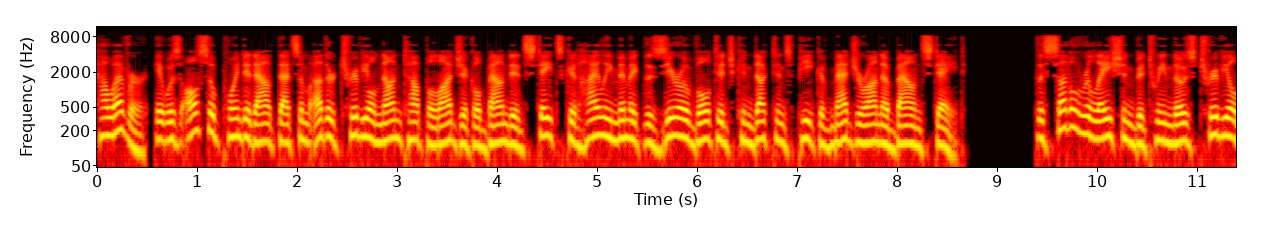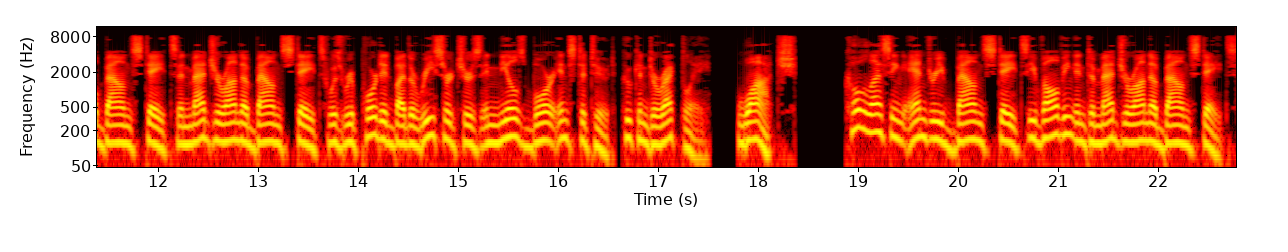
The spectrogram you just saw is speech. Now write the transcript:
However, it was also pointed out that some other trivial non-topological bounded states could highly mimic the zero-voltage conductance peak of Majorana-bound state. The subtle relation between those trivial bound states and Majorana-bound states was reported by the researchers in Niels Bohr Institute, who can directly watch coalescing Andreev-bound states evolving into Majorana-bound states,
